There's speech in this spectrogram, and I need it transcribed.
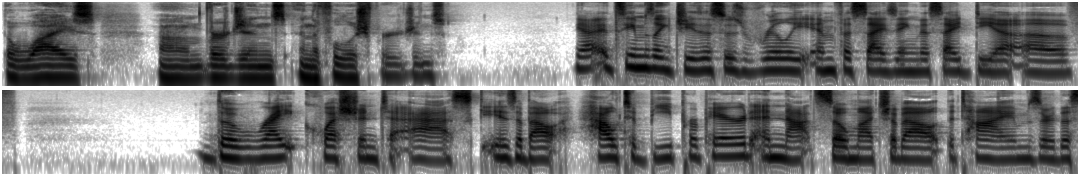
the wise um, virgins and the foolish virgins. Yeah it seems like jesus is really emphasizing this idea of the right question to ask is about how to be prepared and not so much about the times or the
